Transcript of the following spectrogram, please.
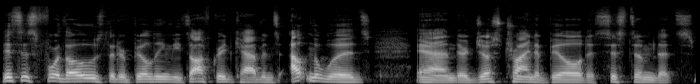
This is for those that are building these off-grid cabins out in the woods and they're just trying to build a system that's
